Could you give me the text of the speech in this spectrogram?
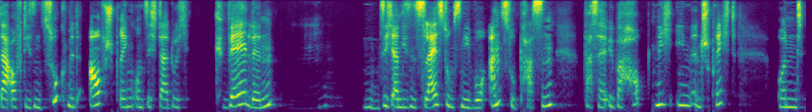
da auf diesen Zug mit aufspringen und sich dadurch quälen, sich an dieses Leistungsniveau anzupassen, was ja überhaupt nicht ihnen entspricht. Und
